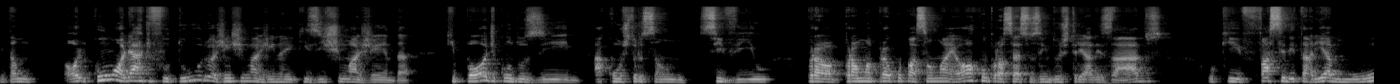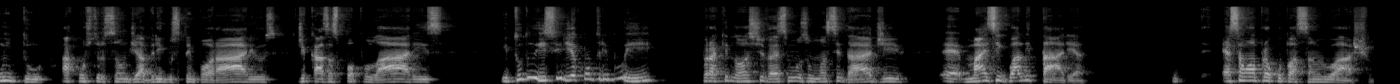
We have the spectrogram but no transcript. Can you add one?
Então, com um olhar de futuro, a gente imagina aí que existe uma agenda que pode conduzir a construção civil para uma preocupação maior com processos industrializados, o que facilitaria muito a construção de abrigos temporários, de casas populares, e tudo isso iria contribuir para que nós tivéssemos uma cidade é, mais igualitária. Essa é uma preocupação, eu acho.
